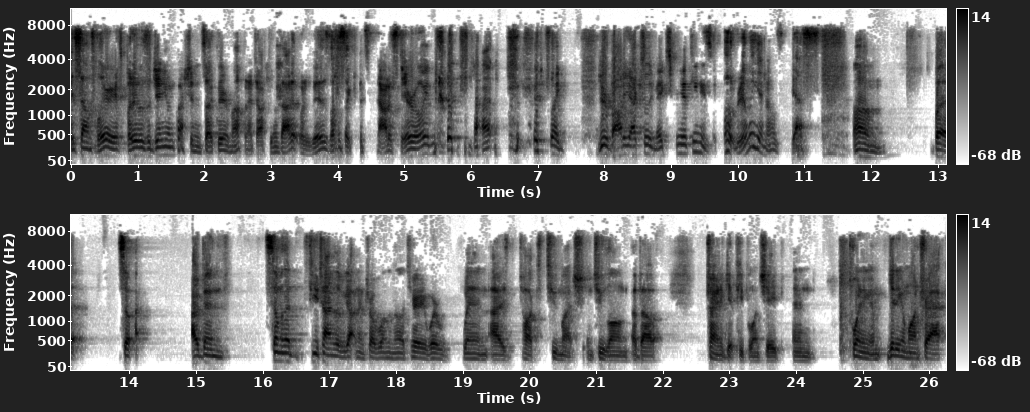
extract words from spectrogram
it sounds hilarious, but it was a genuine question, and so I cleared him up and I talked to him about it, what it is. I was like, it's not a steroid. it's not. It's like your body actually makes creatine. He's like, oh really? And I was yes. Um, but so I- I've been some of the few times I've gotten in trouble in the military were when I talked too much and too long about trying to get people in shape and pointing them, getting them on track,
